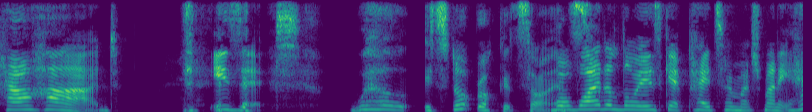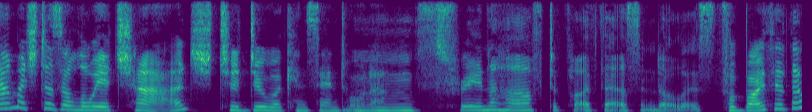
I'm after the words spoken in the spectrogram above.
How hard is it? Well, it's not rocket science. well, why do lawyers get paid so much money? How much does a lawyer charge to do a consent order? Mm, three and a half to five thousand dollars. For both of them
